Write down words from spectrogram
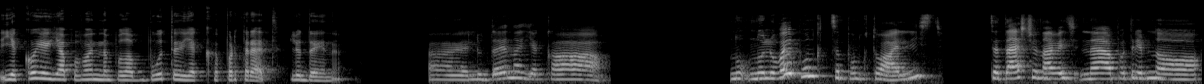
якою я повинна була б бути як портрет людини? Е, людина, яка ну, нульовий пункт це пунктуальність. Це те, що навіть не потрібно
